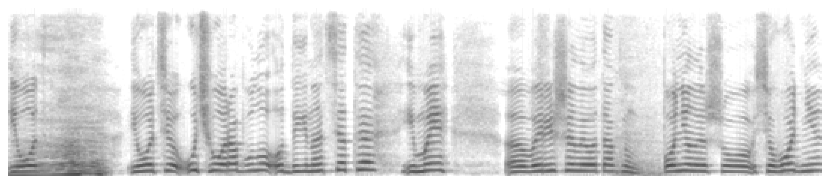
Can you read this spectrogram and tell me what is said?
І от, і от учора було 11, і ми е, вирішили отак, ну, поняли, що сьогодні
